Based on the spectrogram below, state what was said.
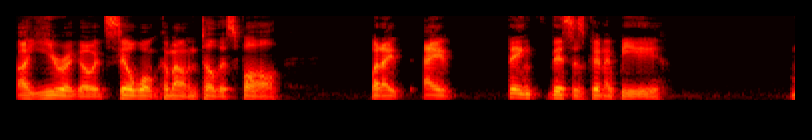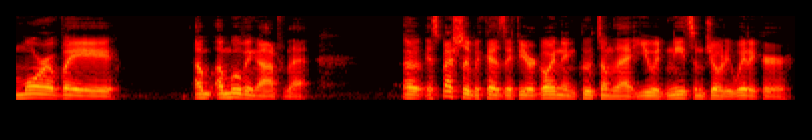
a year ago. It still won't come out until this fall. But I I think this is going to be more of a, a a moving on from that. Uh, especially because if you're going to include some of that, you would need some Jodie Whittaker,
